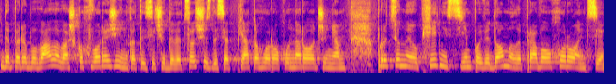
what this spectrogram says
де перебувала важкохвора жінка 1965 року народження. Про цю необхідність їм повідомили правоохоронці.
